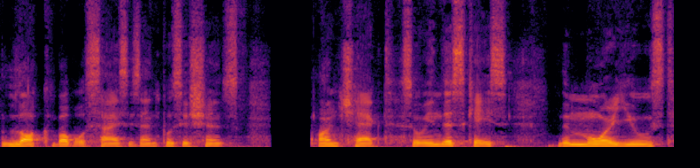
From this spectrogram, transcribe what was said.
lock bubble sizes and positions unchecked. So in this case, the more used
